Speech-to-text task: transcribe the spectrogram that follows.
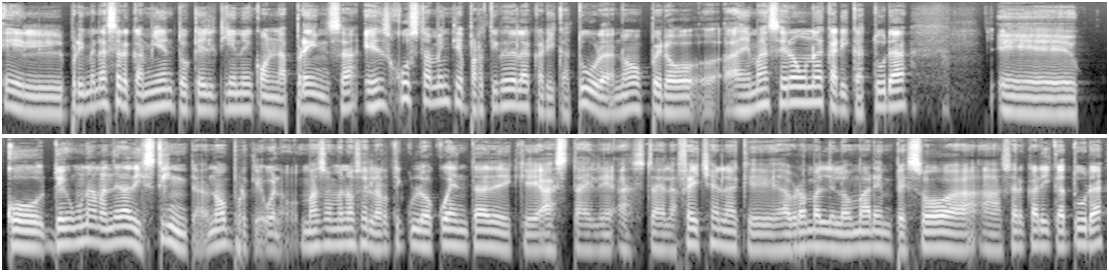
el primer acercamiento que él tiene con la prensa es justamente a partir de la caricatura, ¿no? Pero además era una caricatura eh, de una manera distinta, ¿no? Porque, bueno, más o menos el artículo cuenta de que hasta, hasta la fecha en la que Abraham Valdelomar empezó a, hacer caricatura,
